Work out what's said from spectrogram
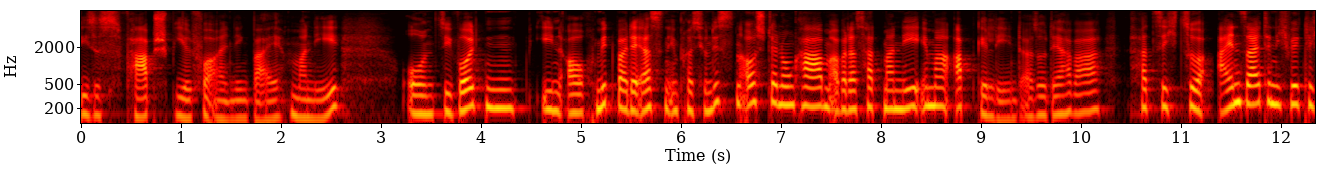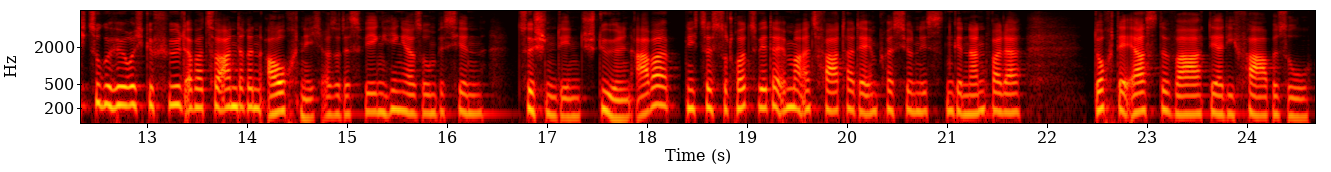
dieses Farbspiel vor allen Dingen bei Manet. Und sie wollten ihn auch mit bei der ersten Impressionistenausstellung haben, aber das hat Manet immer abgelehnt. Also der war, hat sich zur einen Seite nicht wirklich zugehörig gefühlt, aber zur anderen auch nicht. Also deswegen hing er so ein bisschen zwischen den Stühlen. Aber nichtsdestotrotz wird er immer als Vater der Impressionisten genannt, weil er doch der erste war, der die Farbe so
